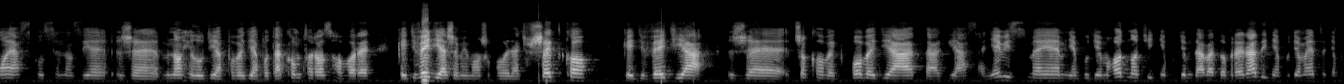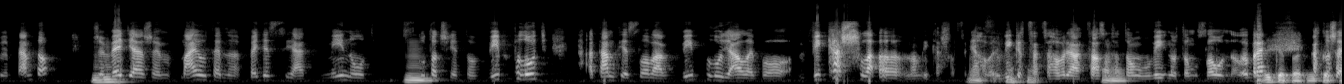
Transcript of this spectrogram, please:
moja skúsenosť je, že mnohí ľudia povedia po takomto rozhovore, keď vedia, že mi môžu povedať všetko, keď vedia, že čokoľvek povedia, tak ja sa nevysmejem, nebudem hodnotiť, nebudem dávať dobré rady, nebudem to, nebudem tamto. Mm-hmm. Že mhm. vedia, že majú ten 50 minút mm. skutočne to vypluť a tam tie slova vypluť alebo vykašľa, uh, no vykašľa sa nehovorí, vykrcať sa hovorí, ale chcel som sa tomu vyhnúť tomu slovu, no dobre, vykecať, vykecať. akože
